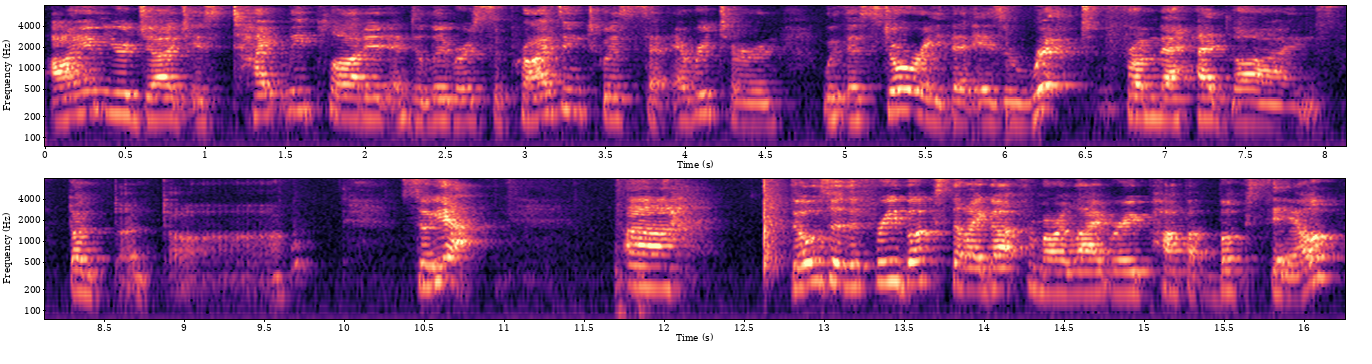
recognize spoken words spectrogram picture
I Am Your Judge is tightly plotted and delivers surprising twists at every turn with a story that is ripped from the headlines. Dun dun dun. So yeah, uh, those are the free books that I got from our library pop-up book sale.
